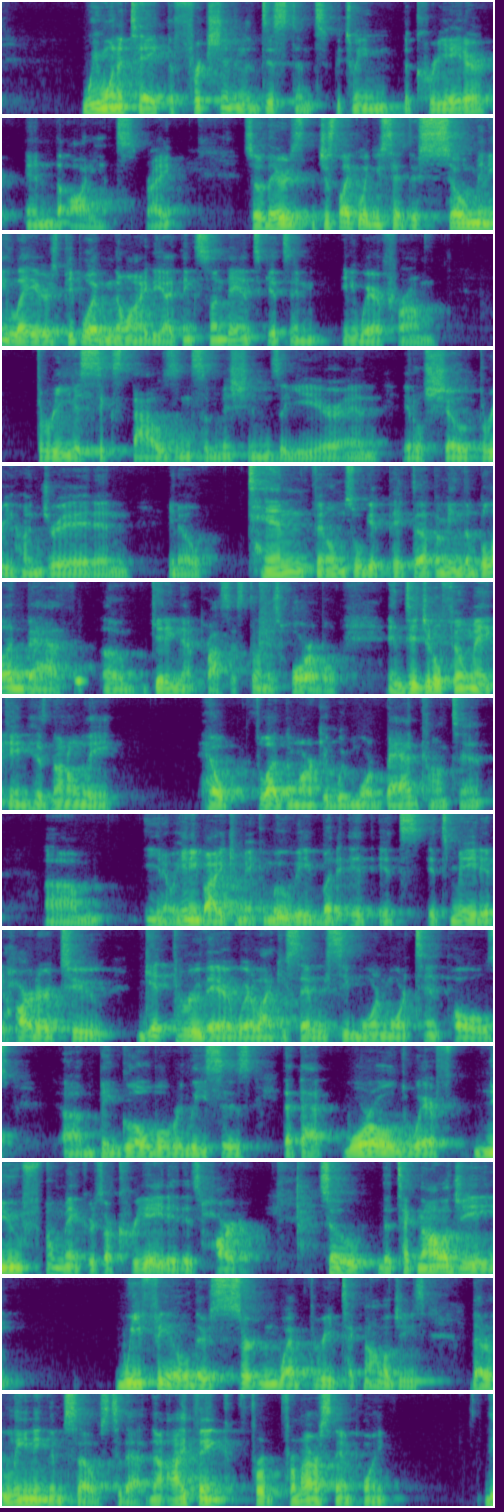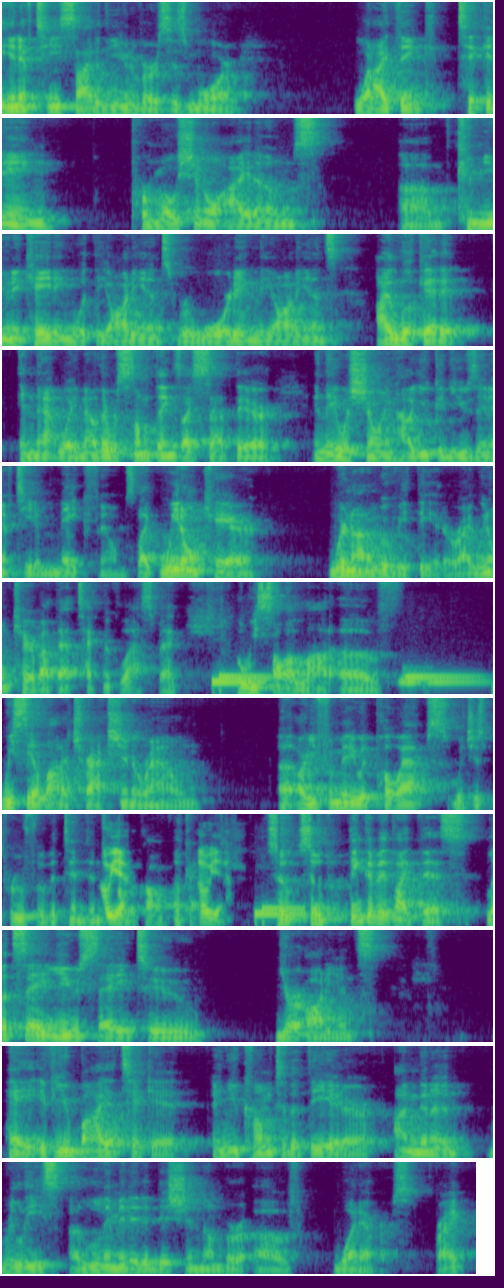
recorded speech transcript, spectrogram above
we want to take the friction and the distance between the creator and the audience, right? So there's just like what you said, there's so many layers. People have no idea. I think Sundance gets in anywhere from three to 6,000 submissions a year and it'll show 300 and, you know, 10 films will get picked up. I mean, the bloodbath of getting that process done is horrible. And digital filmmaking has not only helped flood the market with more bad content, um, you know anybody can make a movie but it it's it's made it harder to get through there where like you said we see more and more tent poles uh, big global releases that that world where new filmmakers are created is harder. So the technology we feel there's certain web3 technologies that are leaning themselves to that. Now i think from from our standpoint the NFT side of the universe is more what I think ticketing, promotional items, um, communicating with the audience, rewarding the audience. I look at it in that way. Now, there were some things I sat there and they were showing how you could use NFT to make films. Like, we don't care. We're not a movie theater, right? We don't care about that technical aspect. But we saw a lot of we see a lot of traction around. Uh, are you familiar with POAPs, which is proof of attendance oh, yeah. protocol? Okay. Oh yeah. So so think of it like this. Let's say you say to your audience, "Hey, if you buy a ticket and you come to the theater, I'm going to release a limited edition number of whatevers, right?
